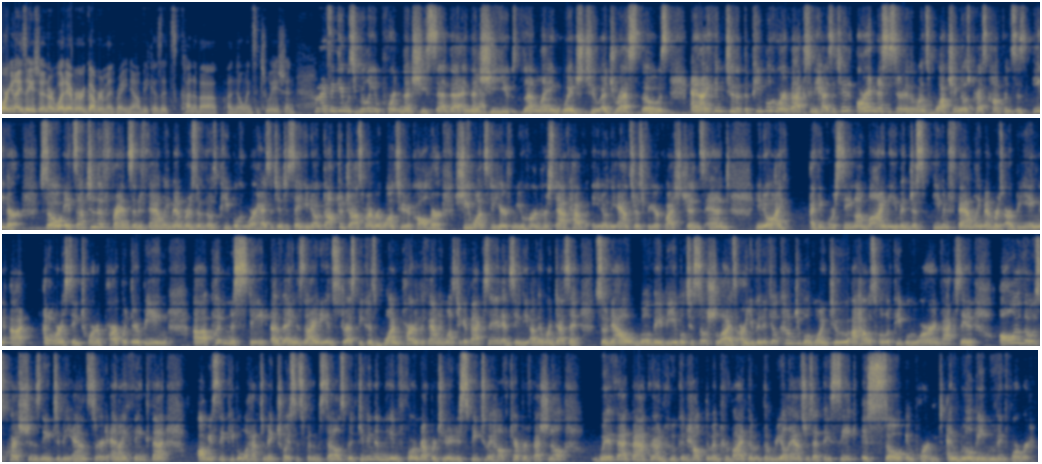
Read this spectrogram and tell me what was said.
organization or whatever government right now because it's kind of a, a no-win situation. But I think it was really important that she said that and that Yes. she used that language to address those. And I think too that the people who are vaccine hesitant aren't necessarily the ones watching those press conferences either. So it's up to the friends and family members of those people who are hesitant to say, you know, Dr. Joss Reimer wants you to call her. She wants to hear from you. Her and her staff have, you know, the answers for your questions. And, you know, I I think we're seeing online even just even family members are being uh, I don't want to say torn apart, but they're being uh, put in a state of anxiety and stress because one part of the family wants to get vaccinated and say the other one doesn't. So now, will they be able to socialize? Are you going to feel comfortable going to a house full of people who aren't vaccinated? All of those questions need to be answered. And I think that obviously people will have to make choices for themselves, but giving them the informed opportunity to speak to a healthcare professional with that background who can help them and provide them the real answers that they seek is so important and will be moving forward.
